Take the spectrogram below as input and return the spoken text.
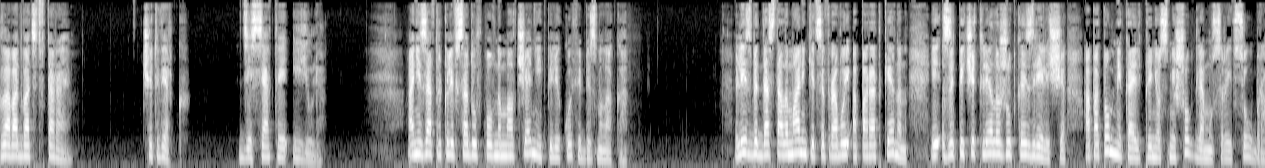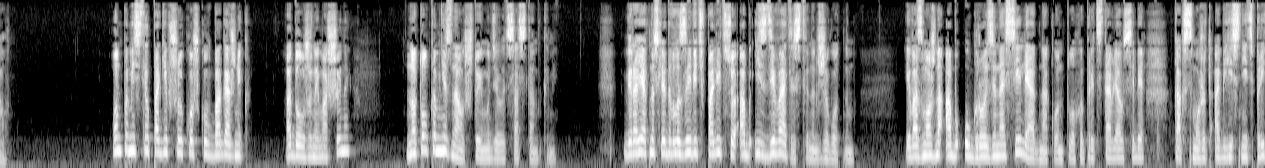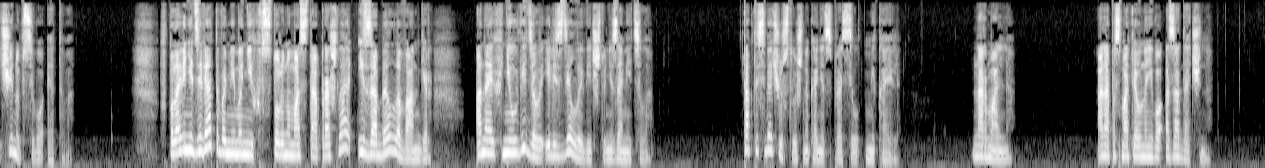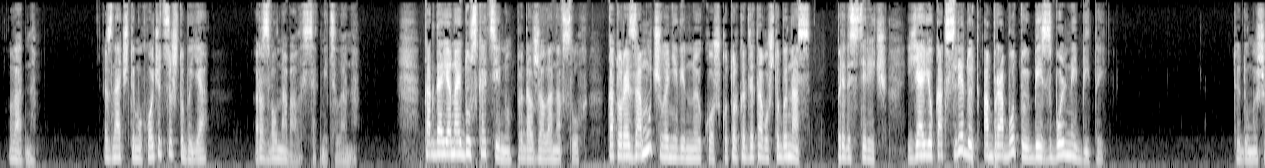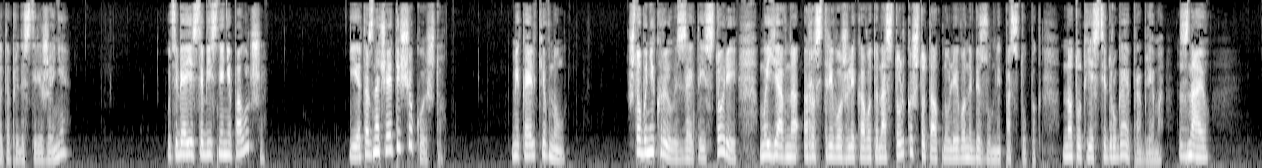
Глава 22. Четверг. 10 июля. Они завтракали в саду в полном молчании и пили кофе без молока. Лизбет достала маленький цифровой аппарат Canon и запечатлела жуткое зрелище, а потом Микаэль принес мешок для мусора и все убрал. Он поместил погибшую кошку в багажник одолженной машины, но толком не знал, что ему делать с останками. Вероятно, следовало заявить в полицию об издевательстве над животным и, возможно, об угрозе насилия, однако он плохо представлял себе, как сможет объяснить причину всего этого. В половине девятого мимо них в сторону моста прошла Изабелла Вангер. Она их не увидела или сделала вид, что не заметила. «Как ты себя чувствуешь?» — наконец спросил Микаэль. «Нормально». Она посмотрела на него озадаченно. «Ладно». Значит, ему хочется, чтобы я разволновалась, — отметила она. «Когда я найду скотину», — продолжала она вслух, — «которая замучила невинную кошку только для того, чтобы нас предостеречь, я ее как следует обработаю бейсбольной битой». «Ты думаешь, это предостережение? У тебя есть объяснение получше?» «И это означает еще кое-что». Микаэль кивнул. Что бы ни крылось за этой историей, мы явно растревожили кого-то настолько, что толкнули его на безумный поступок. Но тут есть и другая проблема. Знаю.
